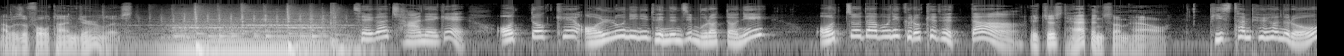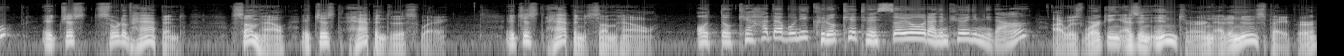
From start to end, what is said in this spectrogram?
I was a full time journalist. 제가 좌에게 어떻게 언론인이 됐는지 물었더니 어쩌다 보니 그렇게 됐다. It just happened somehow. 비슷한 표현으로 It just sort of happened. Somehow, it just happened this way. It just happened somehow. 어떻게 하다 보니 그렇게 됐어요 라는 표현입니다. I was working as an intern at a newspaper,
